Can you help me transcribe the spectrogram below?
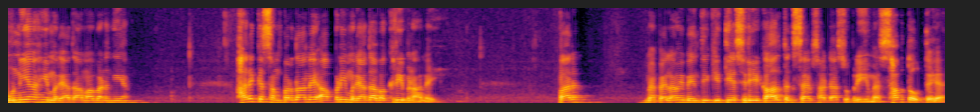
ਉਨੀਆਂ ਹੀ ਮਰਿਆਦਾਵਾਂ ਬਣ ਗਈਆਂ। ਹਰ ਇੱਕ ਸੰਪਰਦਾ ਨੇ ਆਪਣੀ ਮਰਿਆਦਾ ਵੱਖਰੀ ਬਣਾ ਲਈ। ਪਰ ਮੈਂ ਪਹਿਲਾਂ ਵੀ ਬੇਨਤੀ ਕੀਤੀ ਹੈ, ਸ੍ਰੀ ਅਕਾਲ ਤਖਤ ਸਾਹਿਬ ਸਾਡਾ ਸੁਪਰੀਮ ਹੈ, ਸਭ ਤੋਂ ਉੱਤੇ ਹੈ।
